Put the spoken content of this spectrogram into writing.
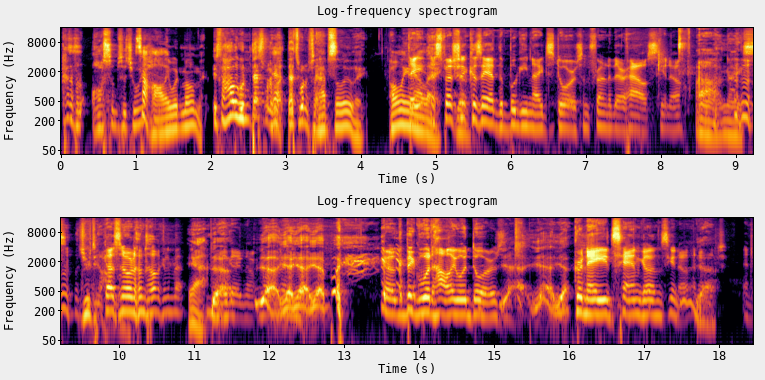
kind of an awesome situation. It's a Hollywood moment. It's the Hollywood. That's what Yeah. I'm. That's what I'm saying. Absolutely. Only in They, LA. especially because they had the Boogie Nights doors in front of their house. You know, Oh, nice. You you guys know what I'm talking about. Yeah. Yeah, Okay, no. yeah, yeah, yeah, yeah, but, You know, the big wood Hollywood doors, yeah, yeah, yeah. grenades, handguns. You know. and- Yeah. and-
